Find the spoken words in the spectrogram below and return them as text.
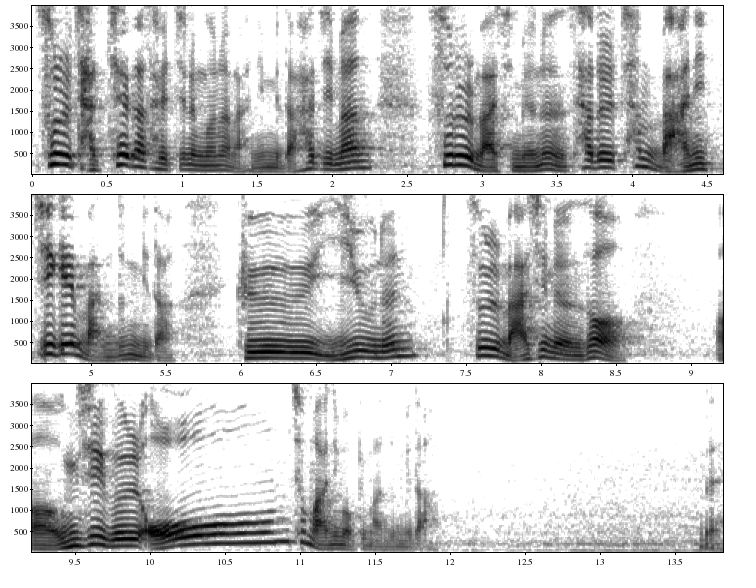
술 자체가 살찌는 건 아닙니다. 하지만 술을 마시면 은 살을 참 많이 찌게 만듭니다. 그 이유는 술 마시면서 어, 음식을 엄청 많이 먹게 만듭니다. 네.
